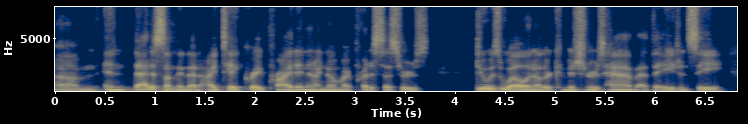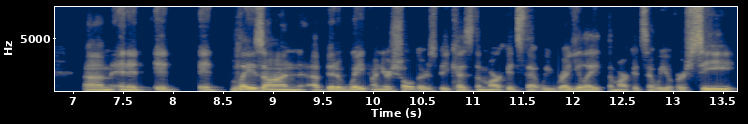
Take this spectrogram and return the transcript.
Um, and that is something that I take great pride in, and I know my predecessors do as well, and other commissioners have at the agency. Um, and it it it lays on a bit of weight on your shoulders because the markets that we regulate, the markets that we oversee,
